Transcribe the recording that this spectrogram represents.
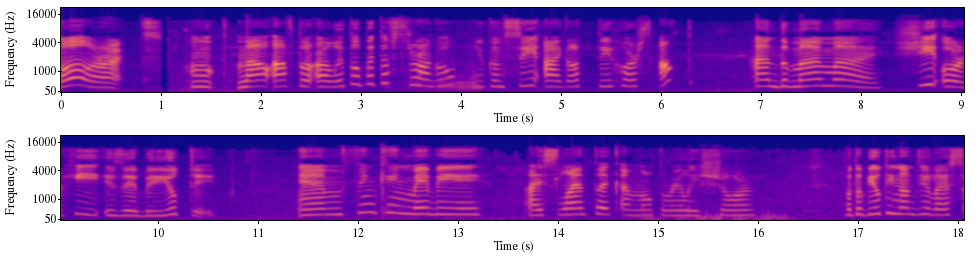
Alright. Mm, now after a little bit of struggle, you can see I got the horse out. And my my, she or he is a beauty. I'm thinking maybe Icelandic, I'm not really sure. But a beauty nonetheless.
